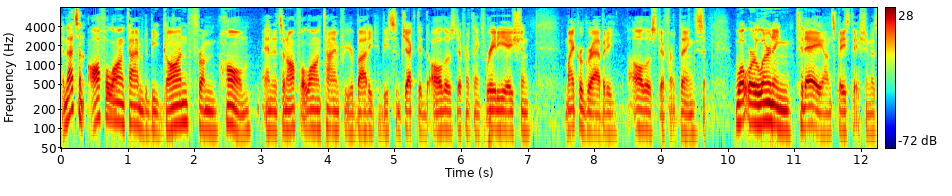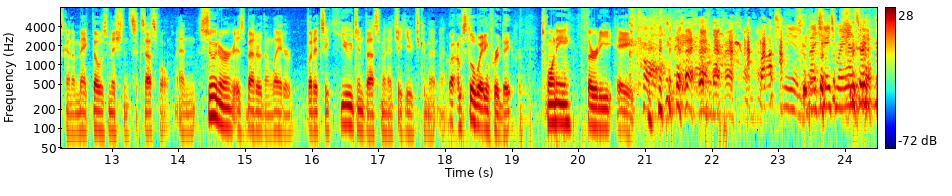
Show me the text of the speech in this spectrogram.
And that's an awful long time to be gone from home, and it's an awful long time for your body to be subjected to all those different things radiation, microgravity, all those different things. What we're learning today on space station is going to make those missions successful, and sooner is better than later. But it's a huge investment. It's a huge commitment. But I'm still waiting for a date. 2038. Box me in. Can I change my answer?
